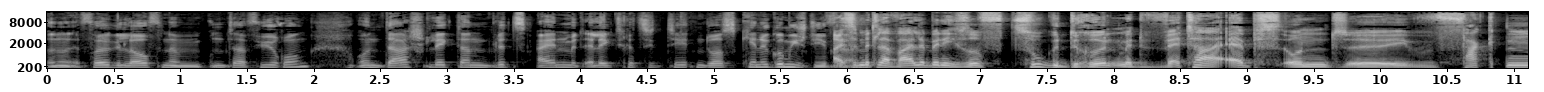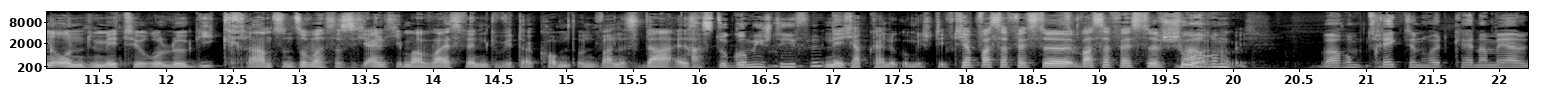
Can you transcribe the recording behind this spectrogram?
in einer vollgelaufenen Unterführung und da schlägt dann ein Blitz ein mit Elektrizität und du hast keine Gummistiefel. Also an. mittlerweile bin ich so zugedröhnt mit Wetter-Apps und äh, Fakten und Meteorologie-Krams und sowas, dass ich eigentlich immer weiß, wenn ein Gewitter kommt und wann es da ist. Hast du Gummistiefel? Nee, ich habe keine Gummistiefel. Ich habe wasserfeste, wasserfeste Schuhe. Warum, hab ich. Warum trägt denn heute keiner mehr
